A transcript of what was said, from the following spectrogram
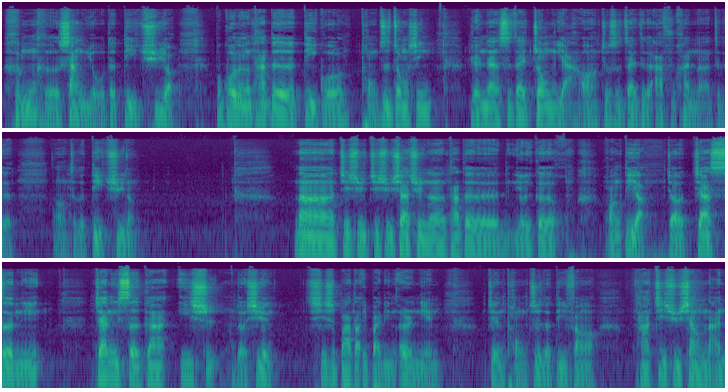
恒河上游的地区哦。不过呢，他的帝国统治中心仍然是在中亚哦，就是在这个阿富汗呐，这个哦这个地区呢。那继续继续下去呢？他的有一个皇帝啊，叫加瑟尼加尼瑟嘎一世的西元七十八到一百零二年间统治的地方哦，他继续向南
